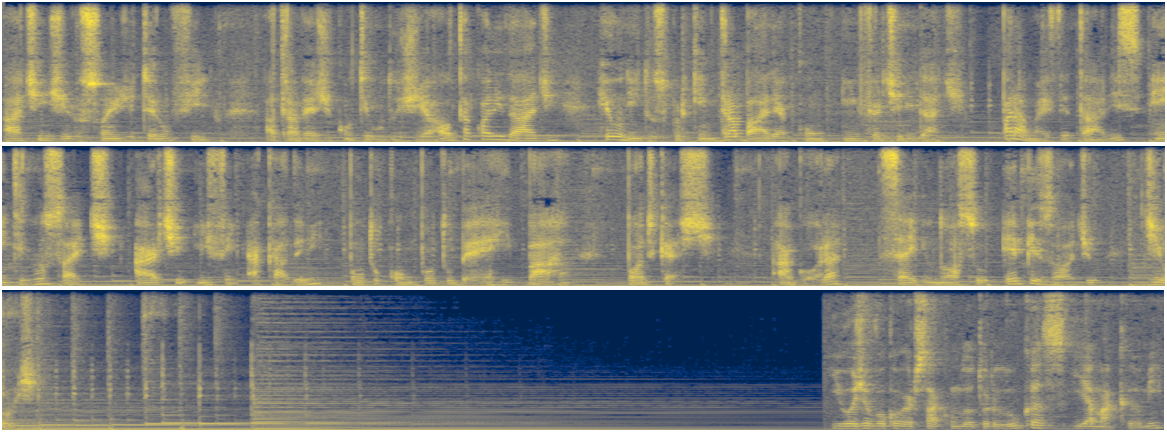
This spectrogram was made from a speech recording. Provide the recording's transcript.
a atingir o sonho de ter um filho, através de conteúdos de alta qualidade reunidos por quem trabalha com infertilidade. Para mais detalhes, entre no site arte-academy.com.br barra podcast. Agora, segue o nosso episódio de hoje. E hoje eu vou conversar com o Dr. Lucas Yamakami.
